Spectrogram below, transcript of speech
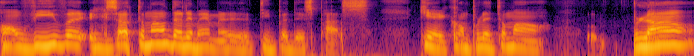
on vit exactement dans le même type d'espace, qui est complètement plein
